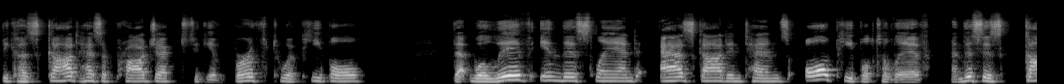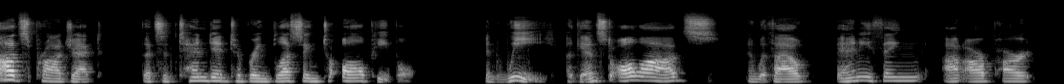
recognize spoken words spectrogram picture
because God has a project to give birth to a people that will live in this land as God intends all people to live. And this is God's project that's intended to bring blessing to all people. And we, against all odds and without anything on our part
